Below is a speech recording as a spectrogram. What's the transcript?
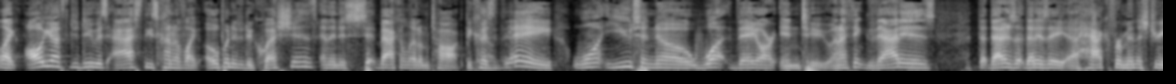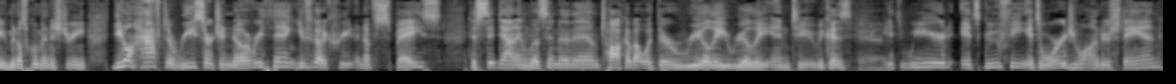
Like all you have to do is ask these kind of like open-ended questions, and then just sit back and let them talk because they want you to know what they are into, and I think that is that that is that is a, a hack for ministry, middle school ministry. You don't have to research and know everything. You just got to create enough space to sit down and listen to them talk about what they're really, really into. Because it's weird, it's goofy, it's words you will understand.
